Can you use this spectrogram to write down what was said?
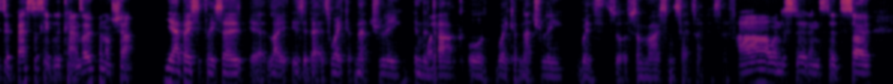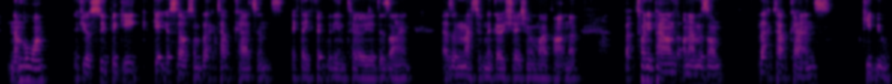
is it best to sleep with the curtains open or shut? Yeah, basically. So, yeah, like, is it better to wake up naturally in the wake. dark or wake up naturally with sort of sunrise, and set type of stuff? Oh, understood, understood. So, number one, if you're super geek, get yourself some blacked out curtains if they fit with the interior design. That's a massive negotiation with my partner. About £20 on Amazon, blacked out curtains, keep your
